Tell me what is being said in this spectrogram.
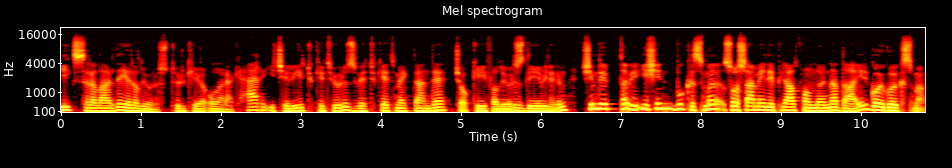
ilk sıralarda yer alıyoruz Türkiye olarak. Her içeriği tüketiyoruz ve tüketmekten de çok keyif alıyoruz diyebilirim. Şimdi tabii işin bu kısmı sosyal medya platformlarına dair goy goy kısmı.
